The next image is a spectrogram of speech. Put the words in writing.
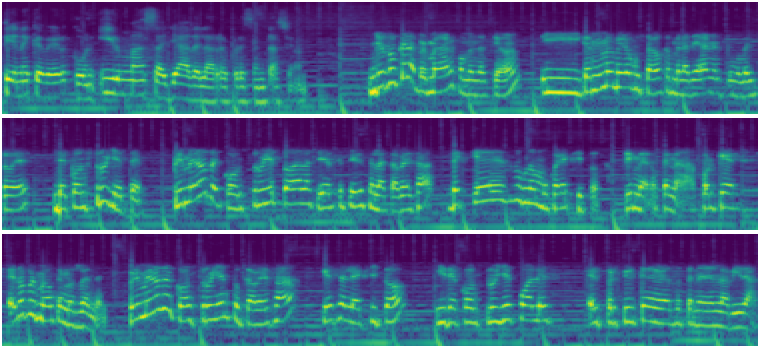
tiene que ver con ir más allá de la representación. Yo creo que la primera recomendación, y que a mí me hubiera gustado que me la dieran en su momento, es deconstrúyete. Primero, deconstruye todas las ideas que tienes en la cabeza de qué es una mujer exitosa, primero que nada, porque es lo primero que nos venden. Primero, deconstruye en tu cabeza qué es el éxito y deconstruye cuál es el perfil que deberías de tener en la vida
